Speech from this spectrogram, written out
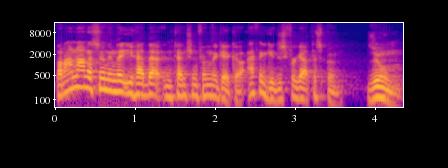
But I'm not assuming that you had that intention from the get-go. I think you just forgot the spoon. Zoom.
